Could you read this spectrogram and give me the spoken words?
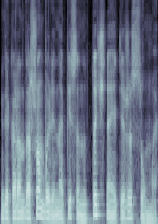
где карандашом были написаны точно эти же суммы.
